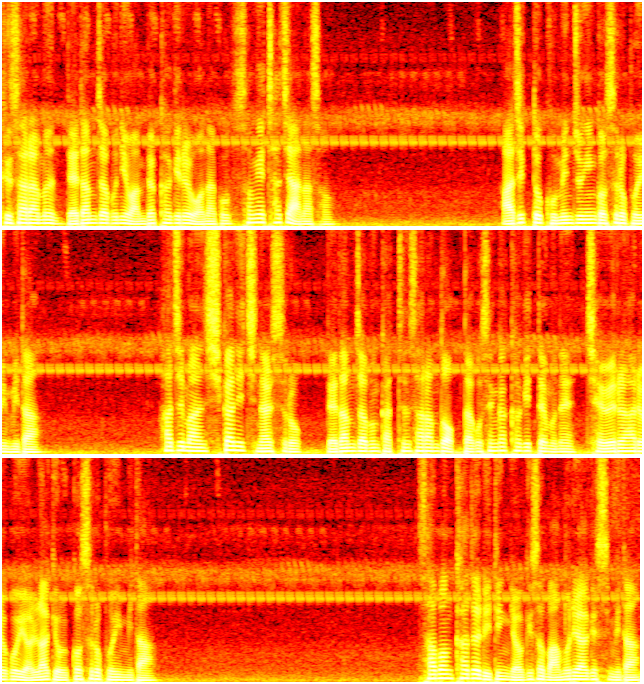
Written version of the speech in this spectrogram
그 사람은 내담자분이 완벽하기를 원하고 성에 차지 않아서 아직도 고민 중인 것으로 보입니다. 하지만 시간이 지날수록 내담자분 같은 사람도 없다고 생각하기 때문에 재회를 하려고 연락이 올 것으로 보입니다. 4번 카드 리딩 여기서 마무리하겠습니다.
